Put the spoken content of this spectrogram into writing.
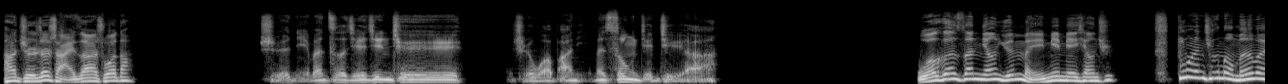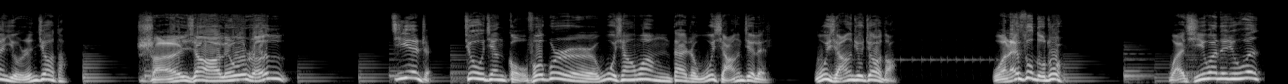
他指着骰子说道：“是你们自己进去。”是我把你们送进去啊！我和三娘云美面面相觑，突然听到门外有人叫道：“山下留人！”接着就见苟富贵、吴相望带着吴祥进来了。吴祥就叫道：“我来做赌注。”我奇怪的就问：“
